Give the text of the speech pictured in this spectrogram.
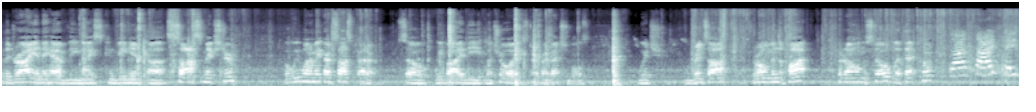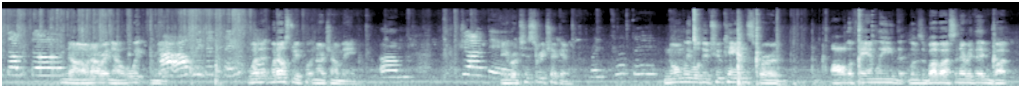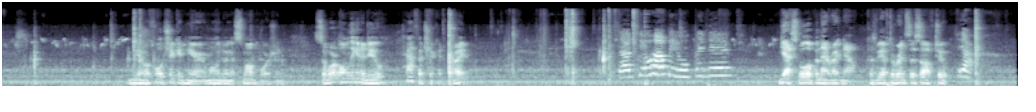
for the dry, and they have the nice, convenient uh, sauce mixture. But we want to make our sauce better. So we buy the La Choy stir-fry vegetables, which rinse off, throw them in the pot, put it all on the stove, let that cook. Dad, I taste something? No, not right now. We'll wait for a minute. I- I'll be the taste. What, what else do we put in our chow mein? Um, chocolate. A rotisserie chicken. Chocolate. Normally we'll do two cans for all the family that lives above us and everything, but we have a full chicken here and we're only doing a small portion. So we're only gonna do half a chicken, right? Dad, can you help me open it? Yes, we'll open that right now because we have to rinse this off too. Yeah.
